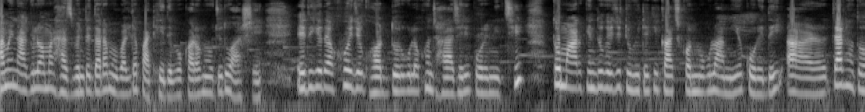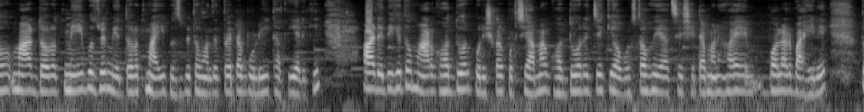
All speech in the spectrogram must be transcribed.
আমি না গেলেও আমার হাজব্যান্ডের দ্বারা মোবাইলটা পাঠিয়ে দেবো, কারণ ও যদি আসে। এদিকে দেখো, এই যে ঘর দোরগুলো এখন ঝাড়াঝাড়ি করে নিচ্ছি। তো মার কিন্তু এই যে টুকিটাকি কাজকর্মগুলো আমিও করে দিই। আর জানো তো, মার দরদ মেয়েই বুঝবে, মেয়ের দরদ মাই বুঝবে, তোমাদের তো এটা বলেই থাকি আর কি। আর এদিকে তো মার ঘর দুয়ার পরিষ্কার করছি। আমার ঘর দুয়ারের যে কী অবস্থা হয়ে আছে সেটা মনে হয় বলার বাইরে। তো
